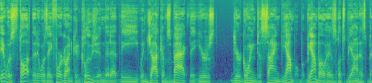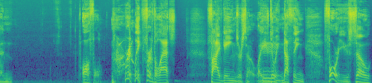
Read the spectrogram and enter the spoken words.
It was thought that it was a foregone conclusion that at the when Ja comes back that you're you're going to sign Biyombo, but Biyombo has, let's be honest, been awful, really, for the last five games or so. Like he's mm-hmm. doing nothing for you. So,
